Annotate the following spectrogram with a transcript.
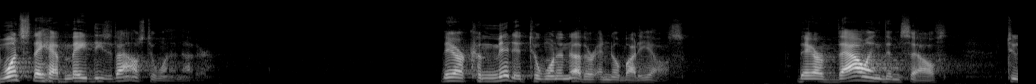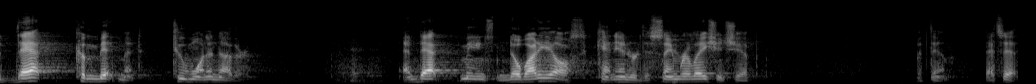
once they have made these vows to one another. They are committed to one another and nobody else. They are vowing themselves to that commitment to one another. And that means nobody else can enter the same relationship with them. That's it.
